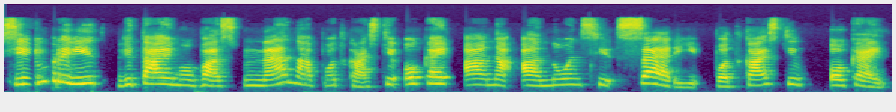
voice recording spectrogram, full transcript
Всім привіт! Вітаємо вас не на подкасті Окей, а на анонсі серії подкастів Окей.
